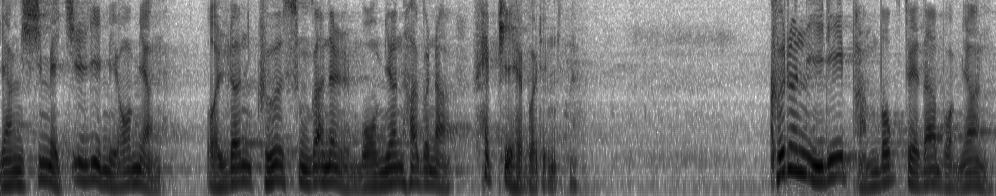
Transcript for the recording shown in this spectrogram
양심의 찔림이 오면 얼른 그 순간을 모면하거나 회피해 버립니다. 그런 일이 반복되다 보면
